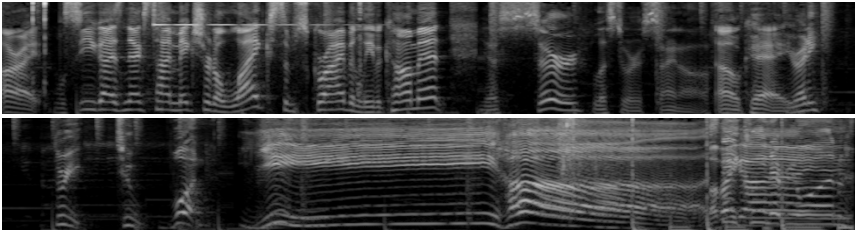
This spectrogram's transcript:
all right, we'll see you guys next time. Make sure to like, subscribe, and leave a comment. yes, sir. Let's do our sign off. Okay. You ready? Three, two, one. Yeehaw! Yeehaw! Bye-bye, Stay clean, guys. everyone.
